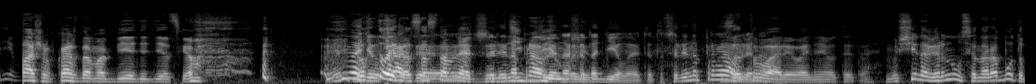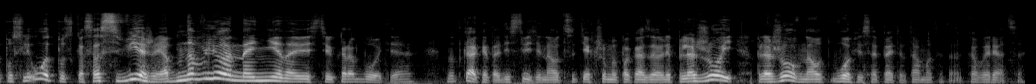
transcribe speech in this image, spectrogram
Найди Машу в каждом обеде детском. Понимаете, Ну, вот кто это э, составляет? целенаправленно блин. это делает. Это целенаправленно. Затваривание вот это. Мужчина вернулся на работу после отпуска со свежей, обновленной ненавистью к работе. а. Ну вот как это действительно, вот с тех, что мы показывали, пляжой, пляжов, на вот в офис опять вот там вот это ковыряться.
